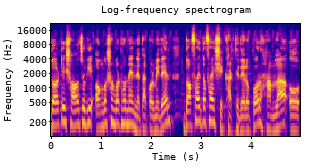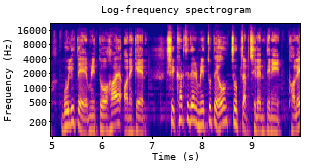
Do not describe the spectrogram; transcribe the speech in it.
দলটির সহযোগী অঙ্গ সংগঠনের নেতাকর্মীদের দফায় দফায় শিক্ষার্থীদের ওপর হামলা ও গুলিতে মৃত্যু হয় অনেকের। শিক্ষার্থীদের মৃত্যুতেও চুপচাপ ছিলেন তিনি, ফলে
